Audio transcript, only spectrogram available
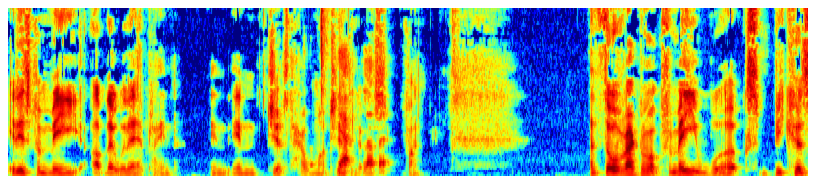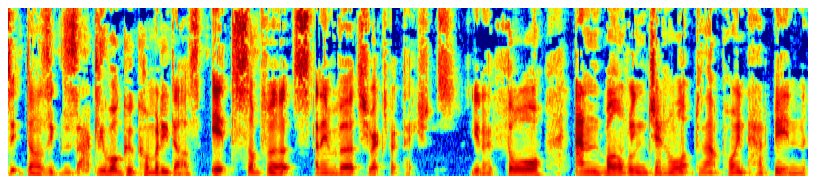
It is for me up there with Airplane in, in just how much Yeah, it love it. Fine. And Thor Ragnarok for me works because it does exactly what good comedy does. It subverts and inverts your expectations. You know, Thor and Marvel in general up to that point had been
